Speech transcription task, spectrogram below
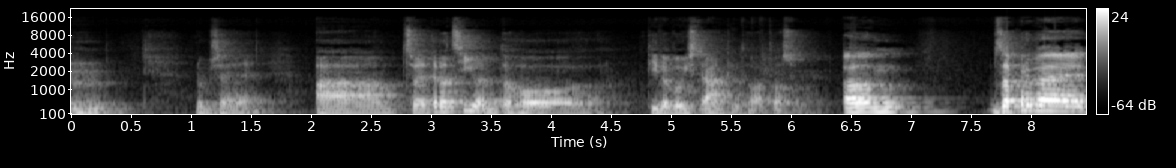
Mm-hmm. Dobře. A co je teda cílem toho, té webové stránky, toho atlasu? Um, za prvé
